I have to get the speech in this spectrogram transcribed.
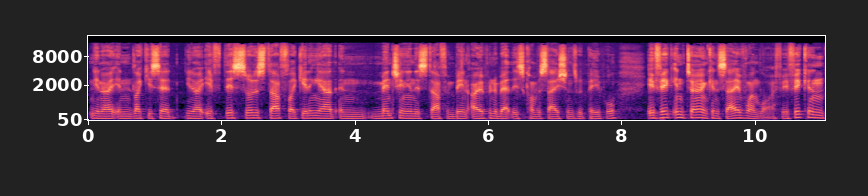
you know, and like you said, you know, if this sort of stuff, like getting out and mentioning this stuff and being open about these conversations with people, if it in turn can save one life, if it can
